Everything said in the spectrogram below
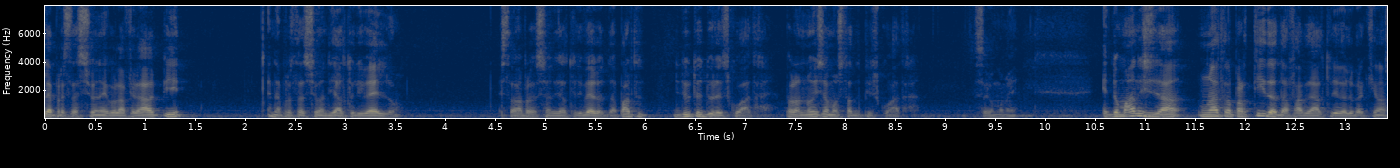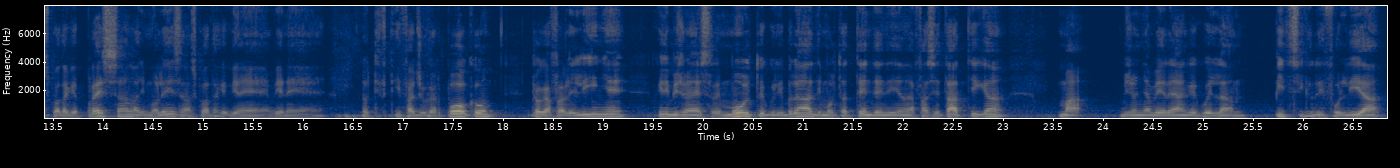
La prestazione con la Feralpi è una prestazione di alto livello, è stata una prestazione di alto livello da parte di tutte e due le squadre, però noi siamo stati più squadra, secondo me. E domani ci sarà un'altra partita da fare di alto livello, perché è una squadra che pressa, la Limolese, è una squadra che viene, viene, ti, ti fa giocare poco, gioca fra le linee, quindi bisogna essere molto equilibrati, molto attenti nella fase tattica, ma bisogna avere anche quel pizzico di follia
